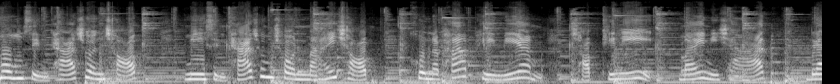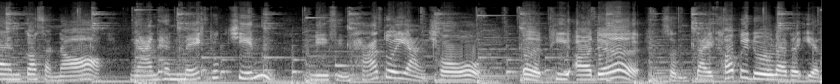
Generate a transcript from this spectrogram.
มุมสินค้าชวนช็อป มีสินค้าชุมชนมาให้ช็อป คุณภาพพรีเมียม ช็อปที่นี่ไม่มีชาร์จ แบรนด์กศนงานแฮนด์เมดทุกชิ้น มีสินค้าตัวอย่างโชว์ เปิดพรีออเดอร์ สนใจเข้าไปดูรายละเอียด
